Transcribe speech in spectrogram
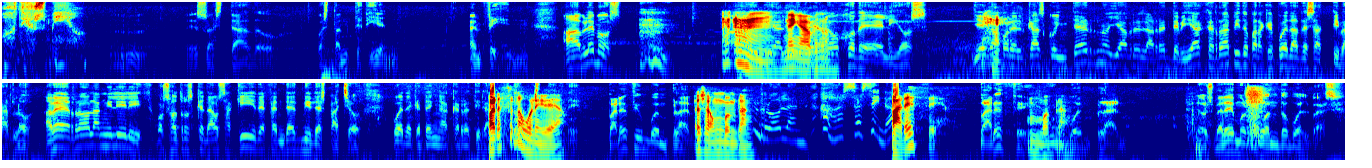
Oh, Dios mío. Eso ha estado bastante bien. En fin, hablemos. Venga, venga. ojo de Helios. Llega por el casco interno y abre la red de viaje rápido para que pueda desactivarlo. A ver, Roland y Lilith, vosotros quedaos aquí y defended mi despacho. Puede que tenga que retirar. Parece una buena idea. Parece un buen plan. O sea, un buen plan. Roland, ha asesinado. Parece. Parece Un buen plan. plan. Nos veremos cuando vuelvas.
